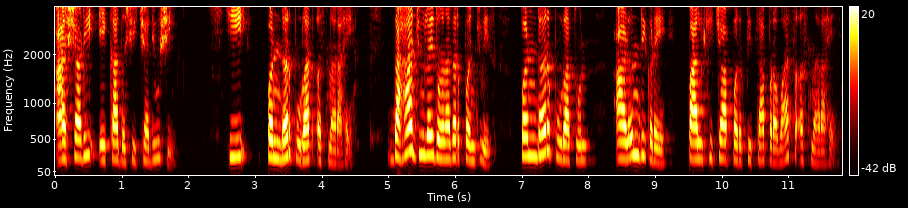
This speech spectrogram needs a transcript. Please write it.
आषाढी एकादशीच्या दिवशी ही पंढरपुरात असणार आहे. दहा जुलै दोन हजार पंचवीस पंढरपुरातून आळंदीकडे पालखीच्या परतीचा प्रवास असणार आहे.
